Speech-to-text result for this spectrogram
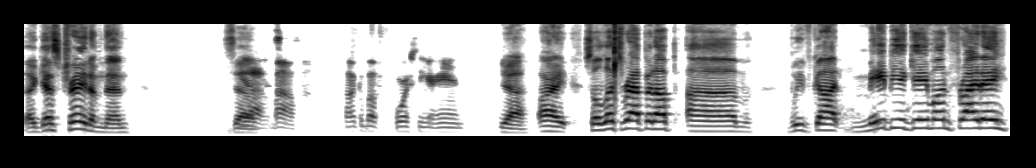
I guess trade him then. So Yeah, wow. Talk about forcing your hand. Yeah. All right. So let's wrap it up. Um, we've got maybe a game on Friday.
